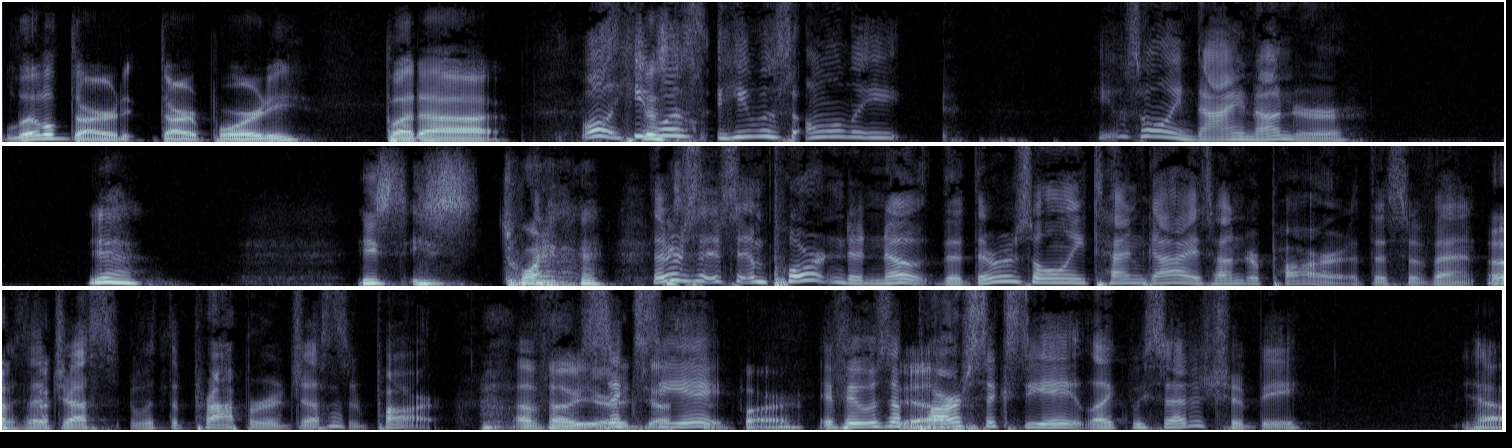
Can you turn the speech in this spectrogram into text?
little dart dartboardy, but uh Well, he Just- was he was only he was only nine under. Yeah. He's he's twenty. There's it's important to note that there was only ten guys under par at this event with adjust with the proper adjusted par of oh, sixty eight. par. If it was a Yeah. par sixty eight like we said it should be, Yeah.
